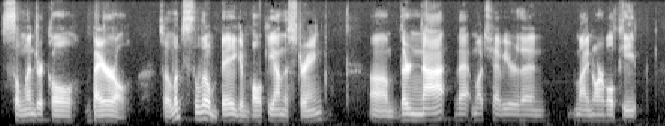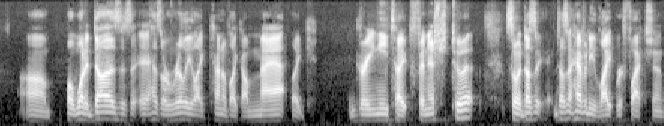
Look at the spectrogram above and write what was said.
cylindrical barrel. So it looks a little big and bulky on the string. Um, they're not that much heavier than my normal peep, um, but what it does is it has a really like kind of like a matte like grainy type finish to it so it doesn't it doesn't have any light reflection.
